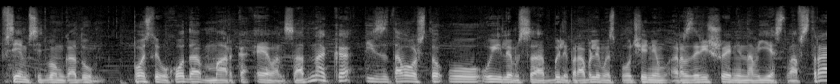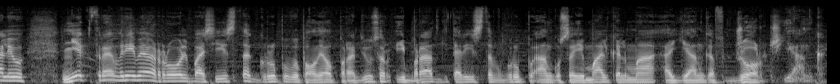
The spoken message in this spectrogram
в 1977 году после ухода Марка Эванса. Однако из-за того, что у Уильямса были проблемы с получением разрешения на въезд в Австралию, некоторое время роль басиста группы выполнял продюсер и брат гитаристов группы Ангуса и Малькольма Янгов Джордж Янг.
